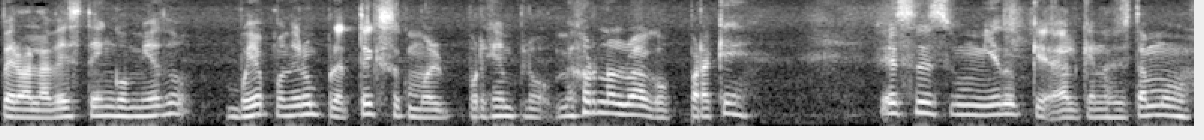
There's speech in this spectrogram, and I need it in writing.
pero a la vez tengo miedo, voy a poner un pretexto como el, por ejemplo, mejor no lo hago, ¿para qué? Ese es un miedo que al que nos estamos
